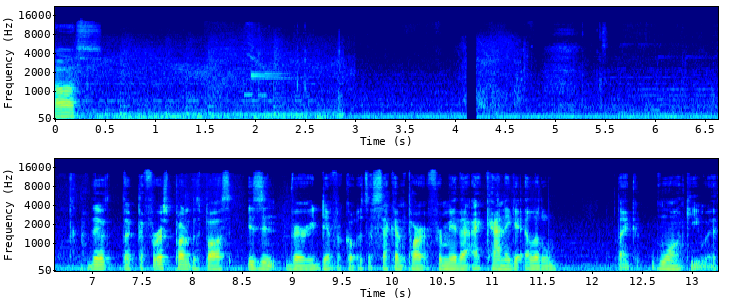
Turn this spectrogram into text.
Boss. The, like the first part of this boss isn't very difficult. It's the second part for me that I kind of get a little like wonky with.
